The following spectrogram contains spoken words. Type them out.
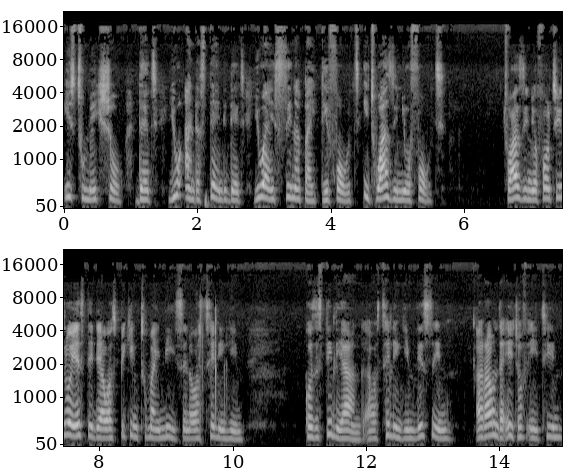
is to make sure that you understand that you are a sinner by default. It wasn't your fault. It wasn't your fault. You know, yesterday I was speaking to my niece and I was telling him, because he's still young, I was telling him, listen, around the age of 18,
